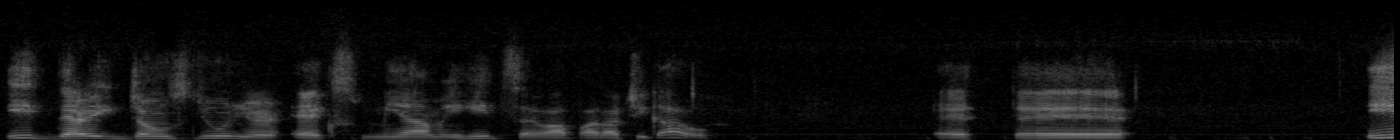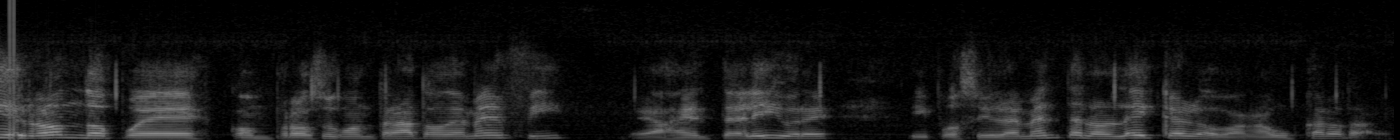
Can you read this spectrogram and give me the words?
y Derrick Jones Jr., ex Miami Heat, se va para Chicago. Este y Rondo pues compró su contrato de Memphis, es agente libre y posiblemente los Lakers lo van a buscar otra vez.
